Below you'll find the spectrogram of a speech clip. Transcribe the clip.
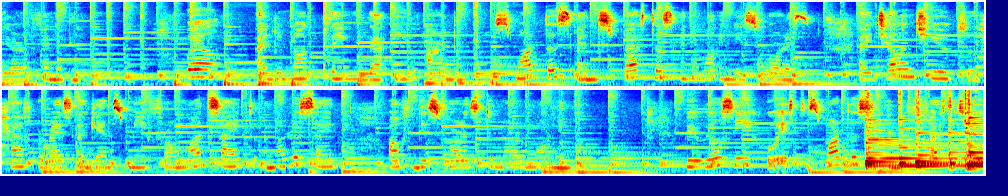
Dear Vanity. Well, I do not think that you are the smartest and fastest animal in this forest. I challenge you to have a race against me from one side to another side of this forest tomorrow morning. We will see who is the smartest and fastest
